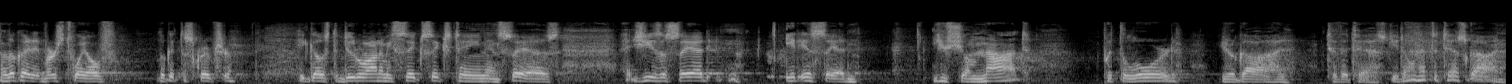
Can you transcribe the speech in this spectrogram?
And look at it, verse 12. Look at the scripture. He goes to Deuteronomy 6, 16 and says, Jesus said, it is said, you shall not put the Lord your God to the test. You don't have to test God.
